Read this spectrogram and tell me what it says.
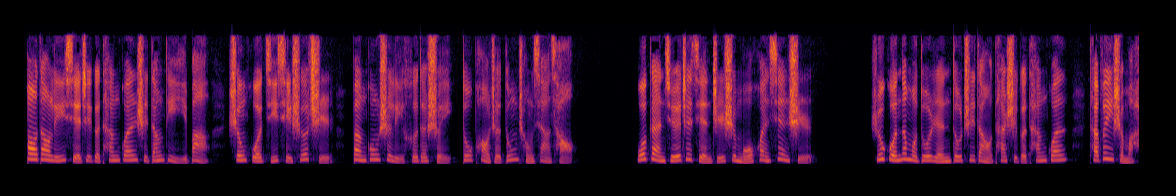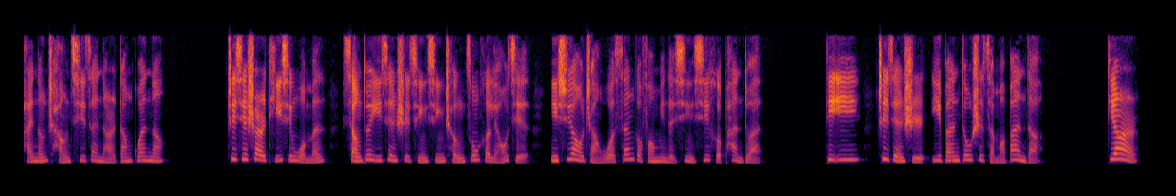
报道里写，这个贪官是当地一霸，生活极其奢侈，办公室里喝的水都泡着冬虫夏草。我感觉这简直是魔幻现实。如果那么多人都知道他是个贪官，他为什么还能长期在那儿当官呢？这些事儿提醒我们，想对一件事情形成综合了解，你需要掌握三个方面的信息和判断。第一，这件事一般都是怎么办的？第二，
